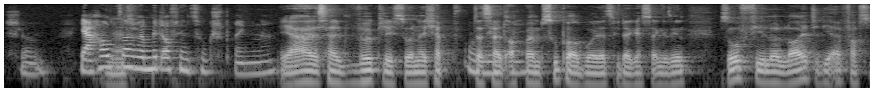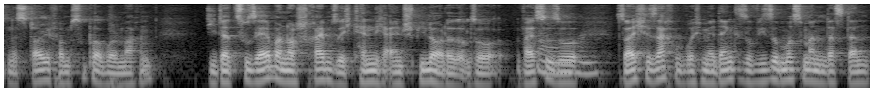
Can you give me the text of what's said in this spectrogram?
schlimm. Ja, Hauptsache mit auf den Zug springen, ne? Ja, ist halt wirklich so. Ne? Ich habe das halt auch beim Super Bowl jetzt wieder gestern gesehen. So viele Leute, die einfach so eine Story vom Super Bowl machen, die dazu selber noch schreiben, so ich kenne nicht einen Spieler oder so. Weißt du, so solche Sachen, wo ich mir denke, so wieso muss man das dann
